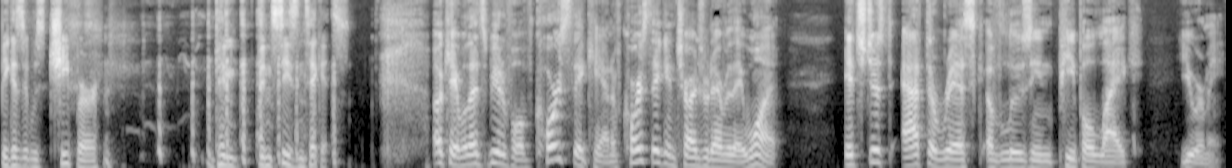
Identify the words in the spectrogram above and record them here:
because it was cheaper than than season tickets. Okay, well, that's beautiful. Of course they can. Of course they can charge whatever they want. It's just at the risk of losing people like you or me.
